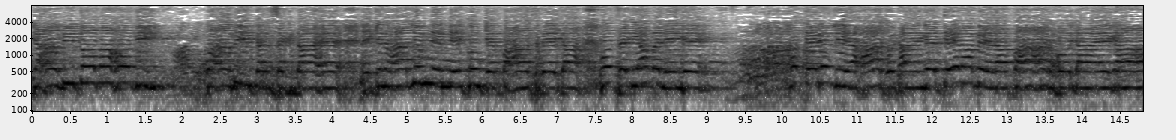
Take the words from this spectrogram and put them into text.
یہاں بھی توبہ ہوگی۔ وہاں بھی کر سکتا ہے۔ لیکن عالم نے نیکوں کے پاس بھیجا۔ وہ ذریعہ بنیں گے۔ لیے ہاتھ اٹھائیں گے، تیرا بیڑا پار ہو جائے گا۔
